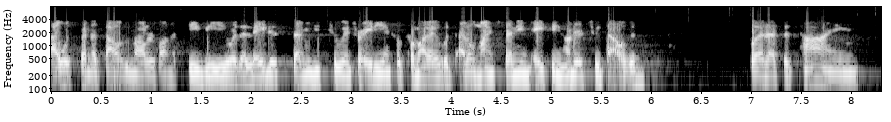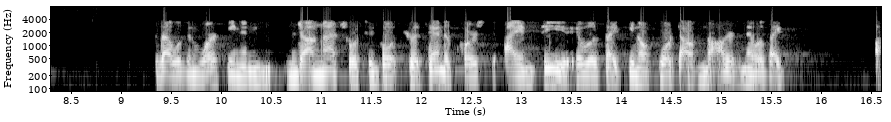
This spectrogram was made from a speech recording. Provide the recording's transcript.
I would spend a thousand dollars on a TV or the latest 72 inch or 80 inch will come out. I, would, I don't mind spending 1800, 2000. But at the time, because I wasn't working and John Maxwell to go to attend, of course, IMC, it was like, you know, $4,000. And it was like a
